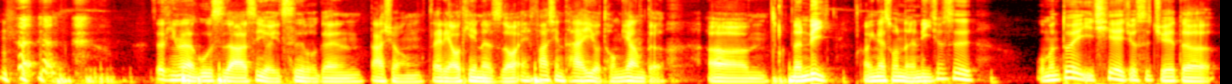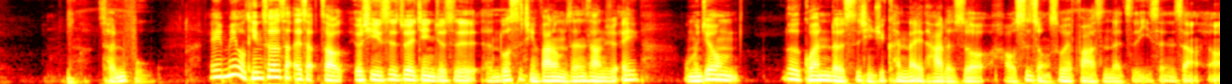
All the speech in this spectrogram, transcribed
这停车的故事啊，是有一次我跟大雄在聊天的时候，哎，发现他也有同样的呃能力啊，应该说能力，就是我们对一切就是觉得臣服。哎，没有停车场，哎，找找，尤其是最近，就是很多事情发生我们身上，就哎，我们就用乐观的事情去看待它的时候，好事总是会发生在自己身上啊，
